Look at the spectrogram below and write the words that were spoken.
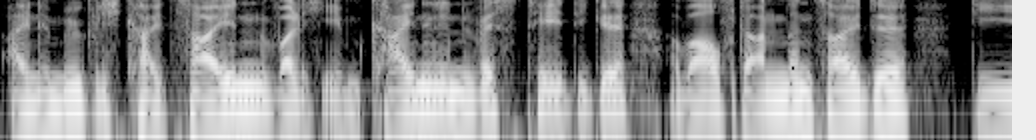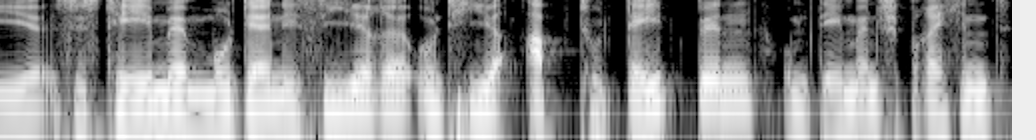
eine Möglichkeit sein, weil ich eben keinen Invest tätige, aber auf der anderen Seite die Systeme modernisiere und hier up-to-date bin, um dementsprechend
